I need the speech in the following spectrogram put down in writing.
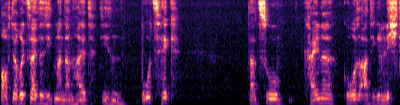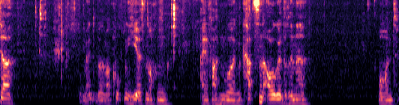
Auf der Rückseite sieht man dann halt diesen Bootsheck Dazu keine großartigen Lichter. Moment, mal gucken, hier ist noch ein, einfach nur ein Katzenauge drin. Und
